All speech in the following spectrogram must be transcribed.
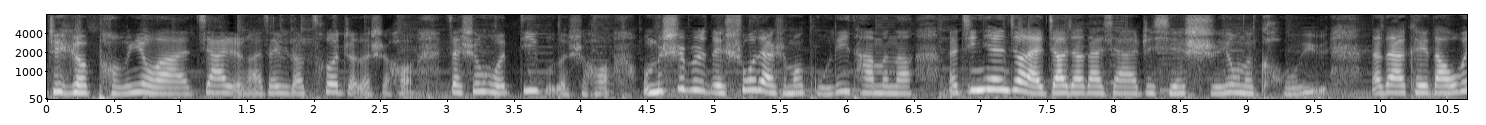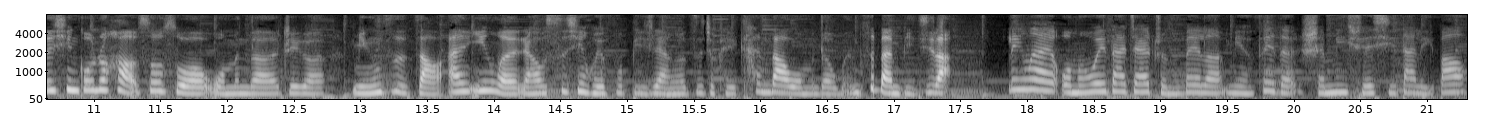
这个朋友啊、家人啊，在遇到挫折的时候，在生活低谷的时候，我们是不是得说点什么鼓励他们呢？那今天就来教教大家这些实用的口语。那大家可以到微信公众号搜索我们的这个名字“早安英文”，然后私信回复“笔记”两个字，就可以看到我们的文字版笔记了。另外，我们为大家准备了免费的神秘学习大礼包，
